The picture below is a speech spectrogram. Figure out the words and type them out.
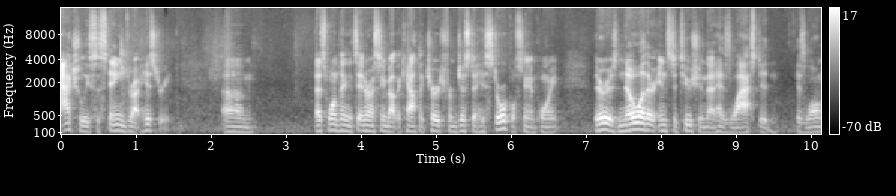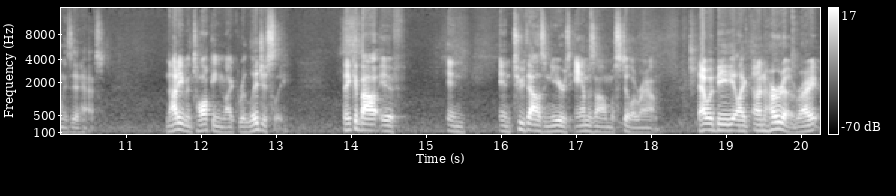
actually sustained throughout history. Um, that's one thing that's interesting about the Catholic Church from just a historical standpoint. There is no other institution that has lasted as long as it has. Not even talking like religiously. Think about if in in 2,000 years Amazon was still around. That would be like unheard of, right?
